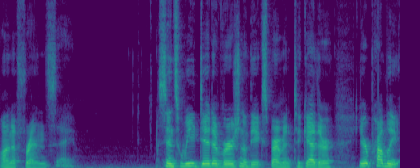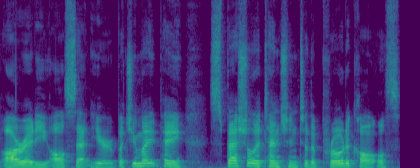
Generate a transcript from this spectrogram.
on a friend, say. Since we did a version of the experiment together, you're probably already all set here, but you might pay special attention to the protocols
